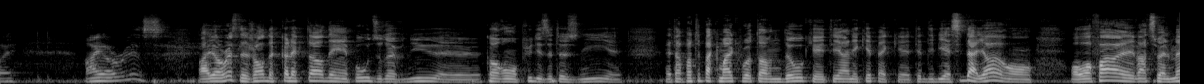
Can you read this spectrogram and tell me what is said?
ouais. IRS. IRS, le genre de collecteur d'impôts du revenu euh, corrompu des États-Unis, euh, interprété par Mike Rotondo, qui a été en équipe avec euh, Ted DiBiase. D'ailleurs, on, on va faire éventuellement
